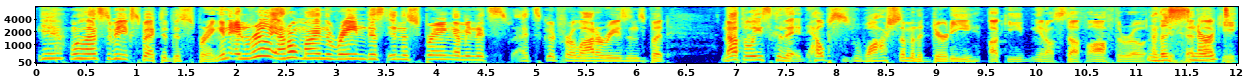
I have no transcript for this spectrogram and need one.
Yeah, well, that's to be expected this spring, and and really, I don't mind the rain this in the spring. I mean, it's it's good for a lot of reasons, but not the least because it helps wash some of the dirty ucky you know stuff off the road. I The just said snert. ucky.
